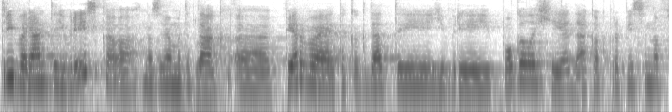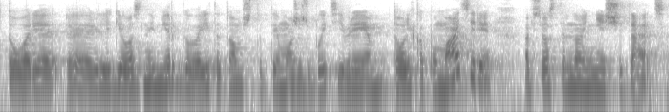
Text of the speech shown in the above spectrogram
три варианта еврейского, назовем это да. так. Э, первое — это когда ты еврей по Галахе, да, как прописано в Торе. Э, религиозный мир говорит о том, что ты можешь быть евреем только по матери, а все остальное не считается.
